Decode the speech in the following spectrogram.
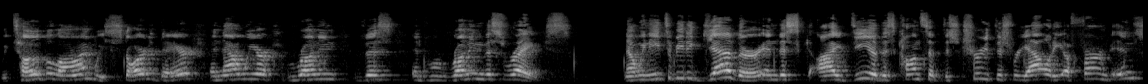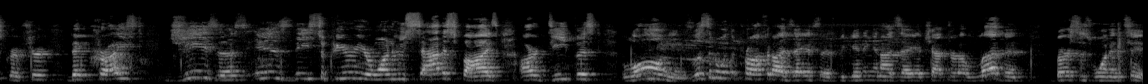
We toed the line, we started there, and now we are running this and we're running this race. Now we need to be together in this idea, this concept, this truth, this reality affirmed in Scripture that Christ Jesus is the superior one who satisfies our deepest longings. Listen to what the prophet Isaiah says, beginning in Isaiah chapter 11, verses 1 and 2.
